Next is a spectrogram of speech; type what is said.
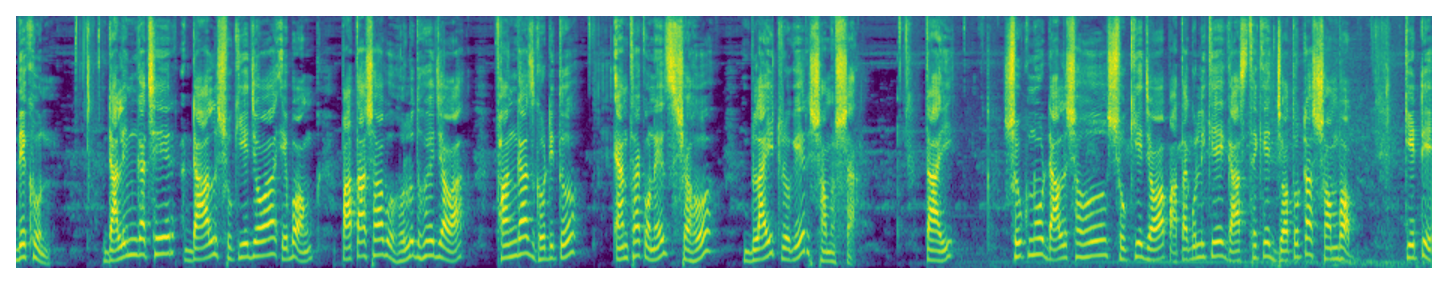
দেখুন, ডালিম গাছের ডাল শুকিয়ে যাওয়া এবং পাতা সব হলুদ হয়ে যাওয়া ফাঙ্গাস ঘটিত অ্যানথ্রাকোনেজ সহ ব্লাইট রোগের সমস্যা। তাই শুকনো ডালসহ শুকিয়ে যাওয়া পাতাগুলিকে গাছ থেকে যতটা সম্ভব কেটে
